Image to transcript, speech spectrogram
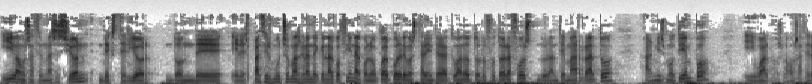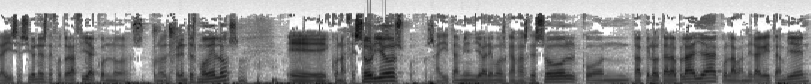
y vamos a hacer una sesión de exterior donde el espacio es mucho más grande que en la cocina, con lo cual podremos estar interactuando todos los fotógrafos durante más rato al mismo tiempo. Y igual, pues vamos a hacer ahí sesiones de fotografía con los, con los diferentes modelos, eh, con accesorios. Pues ahí también llevaremos gafas de sol, con la pelota a la playa, con la bandera gay también,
